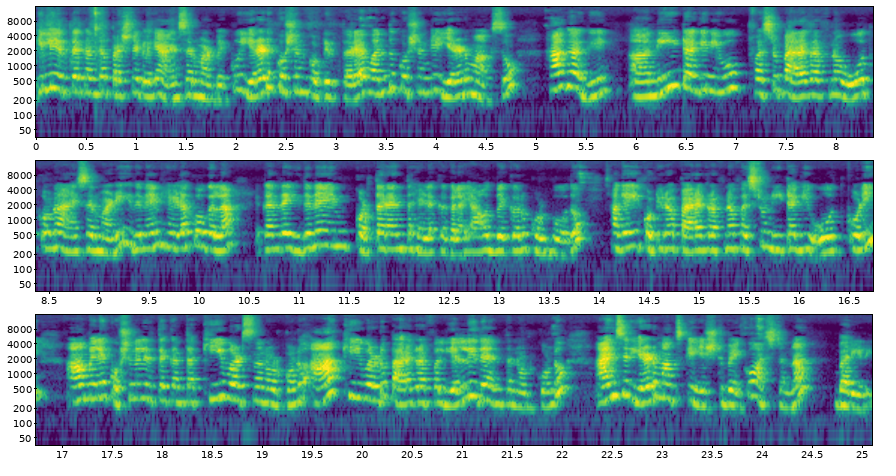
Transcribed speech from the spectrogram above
ಇಲ್ಲಿ ಇರ್ತಕ್ಕಂಥ ಪ್ರಶ್ನೆಗಳಿಗೆ ಆನ್ಸರ್ ಮಾಡಬೇಕು. ಎರಡು ಕ್ವಶನ್ ಕೊಟ್ಟಿರ್ತಾರೆ. ಒಂದು ಕ್ವಶನ್ಗೆ ಎರಡು ಮಾರ್ಕ್ಸ್. ಹಾಗಾಗಿ ನೀಟಾಗಿ ನೀವು ಫಸ್ಟ್ ಪ್ಯಾರಾಗ್ರಾಫ್ನ ಓದ್ಕೊಂಡು ಆನ್ಸರ್ ಮಾಡಿ, ಇದನ್ನೇನ್ ಹೇಳಕ್ ಹೋಗಲ್ಲ. ಯಾಕಂದ್ರೆ ಇದನ್ನೇ ಏನ್ ಕೊಡ್ತಾರೆ ಅಂತ ಹೇಳಕ್ಕಾಗಲ್ಲ. ಯಾವ್ದು ಬೇಕಾದ್ರೂ ಕೊಡ್ಬೋದು. ಹಾಗಾಗಿ ಕೊಟ್ಟಿರೋ ಪ್ಯಾರಾಗ್ರಾಫ್ನ ಫಸ್ಟ್ ನೀಟಾಗಿ ಓದ್ಕೊಳ್ಳಿ. ಆಮೇಲೆ ಕ್ವಶನ್ ಅಲ್ಲಿ ಇರ್ತಕ್ಕಂಥ ಕೀವರ್ಡ್ಸ್ನ ನೋಡ್ಕೊಂಡು, ಆ ಕೀವರ್ಡ್ ಪ್ಯಾರಾಗ್ರಾಫ್ ಅಲ್ಲಿ ಎಲ್ಲಿದೆ ಅಂತ ನೋಡ್ಕೊಂಡು ಆನ್ಸರ್ ಎರಡು ಮಾರ್ಕ್ಸ್ಗೆ ಎಷ್ಟು ಬೇಕೋ ಅಷ್ಟನ್ನ ಬರೀರಿ.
